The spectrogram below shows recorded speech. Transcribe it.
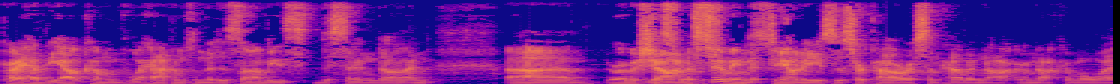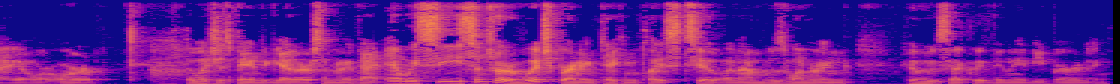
probably have the outcome of what happens when the zombies descend on um, Robichaux. I'm assuming that Fiona uses her power somehow to knock or knock him away, or or the witches band together or something like that. And we see some sort of witch burning taking place too. And I was wondering who exactly they may be burning.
